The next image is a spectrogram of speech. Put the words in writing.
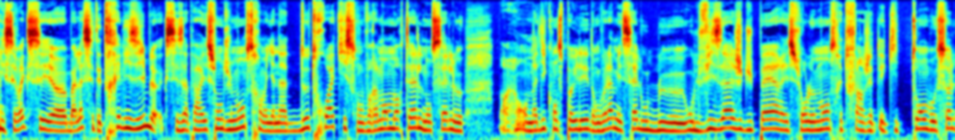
et c'est vrai que c'est euh, bah là c'était très lisible que ces apparitions du monstre il y en a deux trois qui sont vraiment mortelles dont celle euh, on a dit qu'on spoilait donc voilà mais celle où le où le visage du père est sur le monstre et tout et qui tombe au sol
